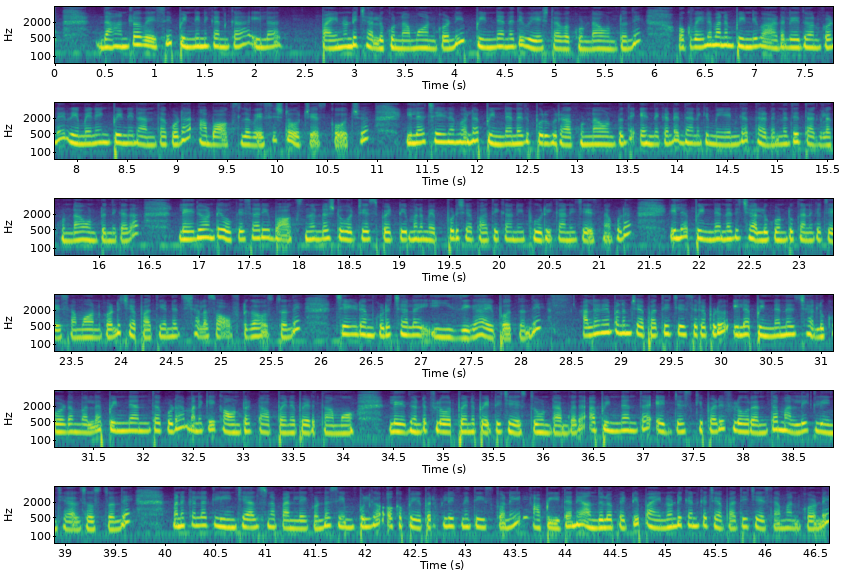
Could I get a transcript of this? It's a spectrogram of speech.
దాంట్లో వేసి పిండిని కనుక ఇలా పైనుండి చల్లుకున్నాము అనుకోండి పిండి అనేది వేస్ట్ అవ్వకుండా ఉంటుంది. ఒకవేళ మనం పిండి వాడలేదు అనుకోండి రిమైనింగ్ పిండిని అంతా కూడా ఆ బాక్స్లో వేసి స్టోర్ చేసుకోవచ్చు. ఇలా చేయడం వల్ల పిండి అనేది పురుగు రాకుండా ఉంటుంది. ఎందుకంటే దానికి మెయిన్గా తడనది తగలకుండా ఉంటుంది కదా. లేదు అంటే ఒకేసారి బాక్స్ నుండి స్టోర్ చేసి పెట్టి మనం ఎప్పుడు చపాతీ కానీ పూరి కానీ చేసినా కూడా ఇలా పిండి అనేది చల్లుకుంటూ కనుక చేసాము అనుకోండి చపాతీ అనేది చాలా సాఫ్ట్గా వస్తుంది. చేయడం కూడా చాలా ఈజీగా అయిపోతుంది. అలానే మనం చపాతీ చేసేటప్పుడు ఇలా పిండి అనేది చల్లుకోవడం వల్ల పిండి అంతా కూడా మనకి కౌంటర్ టాప్ పైన పెడతాము. లేదంటే ఫ్లోర్ పైన పెట్టి చేస్తూ ఉంటాం కదా. ఆ పిండి అంతా ఎడ్జెస్కి పడి ఫ్లోర్ అంతా మళ్ళీ క్లీన్ చేయాల్సి వస్తుంది. మనకు అలా క్లీన్ చేయాల్సిన పని లేకుండా సింపుల్గా ఒక పేపర్ ప్లేట్ని తీసుకొని ఆ పీటని అందులో పెట్టి పైనుండి కనుక చపాతీ చేసామనుకోండి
